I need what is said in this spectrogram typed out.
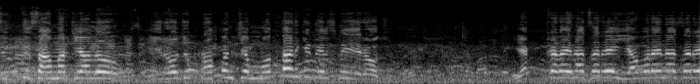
శక్తి సామర్థ్యాలు ఈరోజు ప్రపంచం మొత్తానికి తెలిసినాయి ఈరోజు ఎక్కడైనా సరే ఎవరైనా సరే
